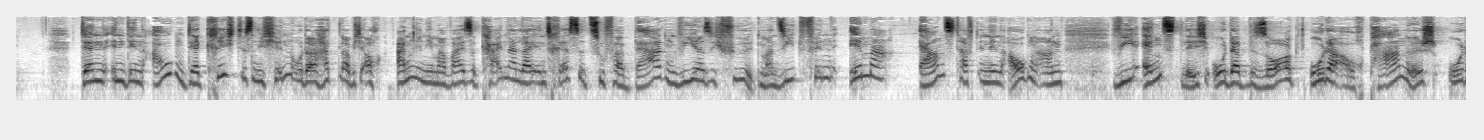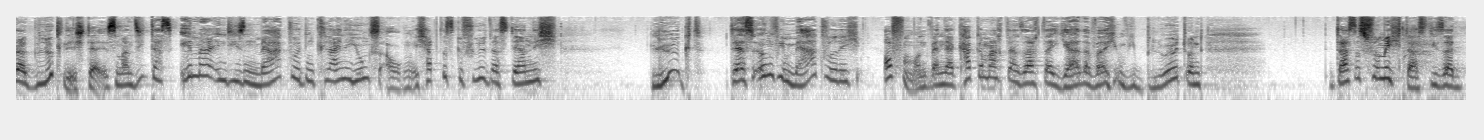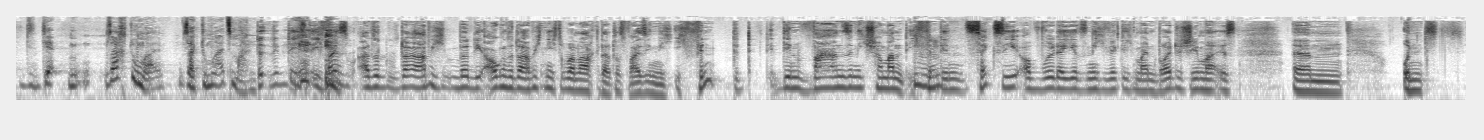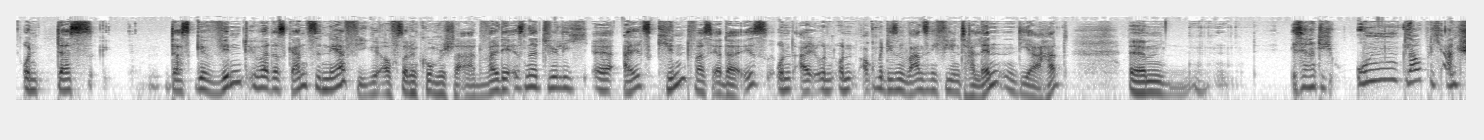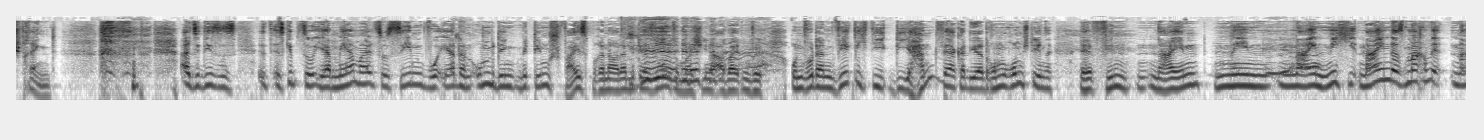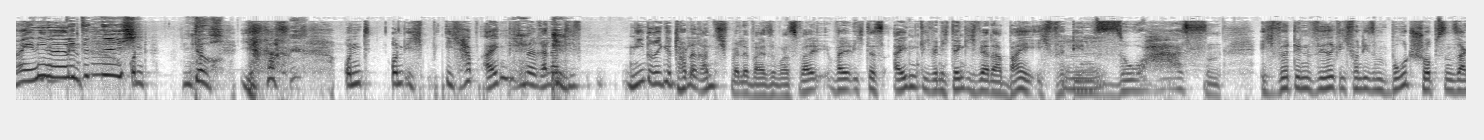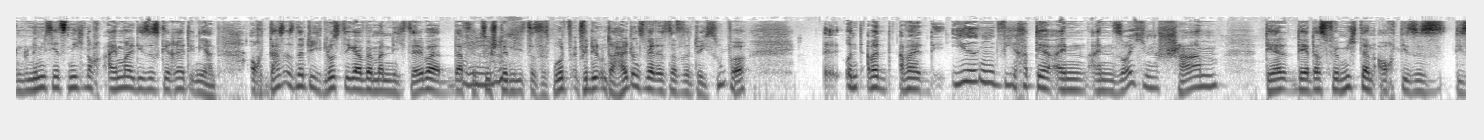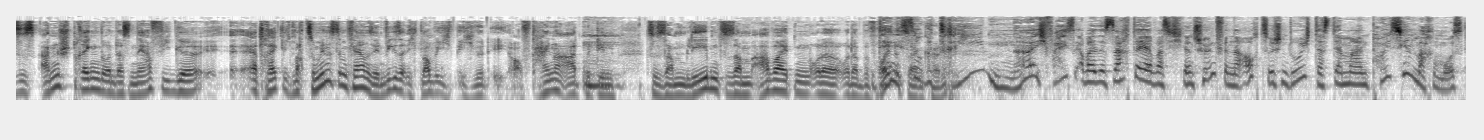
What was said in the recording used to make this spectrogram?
Denn in den Augen, der kriegt es nicht hin oder hat, glaube ich, auch angenehmerweise keinerlei Interesse zu verbergen, wie er sich fühlt. Man sieht Finn immer ernsthaft in den Augen an, wie ängstlich oder besorgt oder auch panisch oder glücklich der ist. Man sieht das immer in diesen merkwürdigen kleinen Jungsaugen. Ich habe das Gefühl, dass der nicht lügt. Der ist irgendwie merkwürdig offen. Und wenn der Kacke macht, dann sagt er, ja, da war ich irgendwie blöd und das ist für mich das, dieser, der, sag du mal, sag du mal als Mann. Ich, ich weiß, also da habe ich über die Augen, so, da habe ich nicht drüber nachgedacht, das weiß ich nicht. Ich finde den wahnsinnig charmant. Ich Mhm. finde den sexy, obwohl der jetzt nicht wirklich mein Beuteschema ist. Ähm, und, und das, das gewinnt über das ganze Nervige auf so eine komische Art, weil der ist natürlich äh, als Kind, was er da ist und, und, und auch mit diesen wahnsinnig vielen Talenten, die er hat, ähm, ist er natürlich unglaublich anstrengend. also dieses, es gibt so ja mehrmals so Szenen, wo er dann unbedingt mit dem Schweißbrenner oder mit der so und so Maschine arbeiten will und wo dann wirklich die, die Handwerker, die da drumherum stehen, sagen, äh, Finn, nein, nein, nein, nicht, nein, das machen wir, nein. Bitte nicht. Und doch. Ja, und, und ich, ich habe eigentlich eine relativ niedrige Toleranzschwelle bei sowas, weil, weil ich das eigentlich, wenn ich denke, ich wäre dabei, ich würde den Mhm. so hassen. Ich würde den wirklich von diesem Boot schubsen und sagen, du nimmst jetzt nicht noch einmal dieses Gerät in die Hand. Auch das ist natürlich lustiger, wenn man nicht selber dafür Mhm. zuständig ist, dass das Boot, für den Unterhaltungswert ist das natürlich super. Äh, Und aber, aber irgendwie hat der einen, einen solchen Charme, der, der das für mich dann auch dieses, dieses Anstrengende und das Nervige äh, erträglich macht, zumindest im Fernsehen. Wie gesagt, ich glaube, ich, ich würde auf keine Art mit dem zusammenleben, zusammenarbeiten oder, oder Der befreundet ist so sein können. getrieben, ne? Ich weiß, aber das sagt er ja, was ich ganz schön finde, auch zwischendurch, dass der mal ein Päuschen machen muss.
